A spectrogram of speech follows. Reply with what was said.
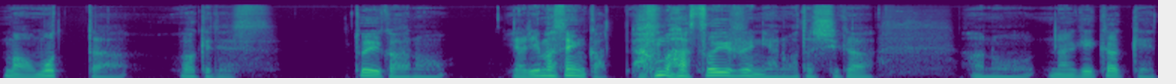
まあ思ったわけです。というかあのやりませんか？まあそういうふうにあの私があの投げかけ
